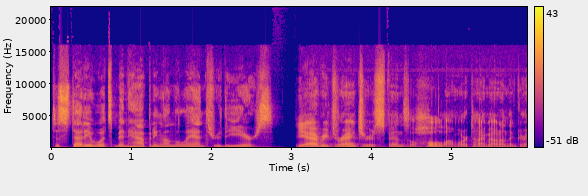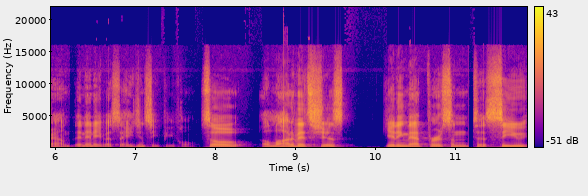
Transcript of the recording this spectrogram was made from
to study what's been happening on the land through the years. the average rancher spends a whole lot more time out on the ground than any of us agency people. So a lot of it's just getting that person to see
